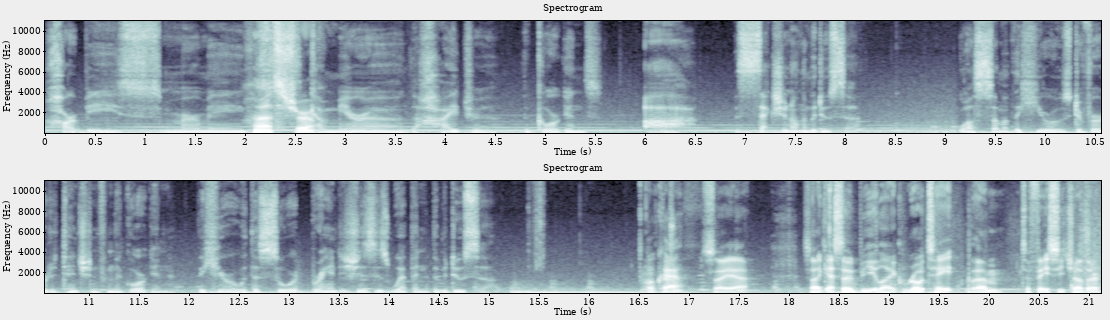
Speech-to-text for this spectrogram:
Harpies, mermaids, That's true. Chimera, the Hydra, the Gorgons. Ah, the section on the Medusa. While some of the heroes divert attention from the Gorgon, the hero with the sword brandishes his weapon at the Medusa. Okay. So yeah. So I guess it would be like rotate them to face each other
